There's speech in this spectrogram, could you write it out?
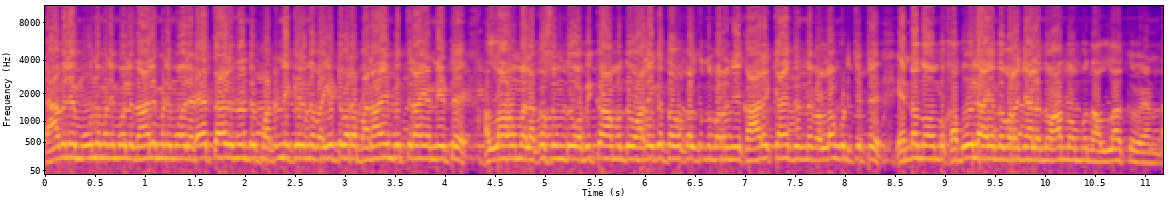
രാവിലെ മൂന്ന് മണി മുതൽ നാല് മണി മുതൽ ഇടയത്താഴ് നിന്നിട്ട് പട്ടണിക്കിരുന്ന് വൈകിട്ട് വരെ പനായം പിത്തനായി എണ്ണിയിട്ട് അള്ളാഹുമ ലക്കസുന്തു അബിക്കാമന്തു തവക്കൽ എന്ന് പറഞ്ഞ് കാരക്കായി നിന്ന് വെള്ളം കുടിച്ചിട്ട് എന്റെ നോമ്പ് കബൂല എന്ന് പറഞ്ഞാലൊന്നും ആ നോമ്പ് അള്ളാഹ്ക്ക് വേണ്ട.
